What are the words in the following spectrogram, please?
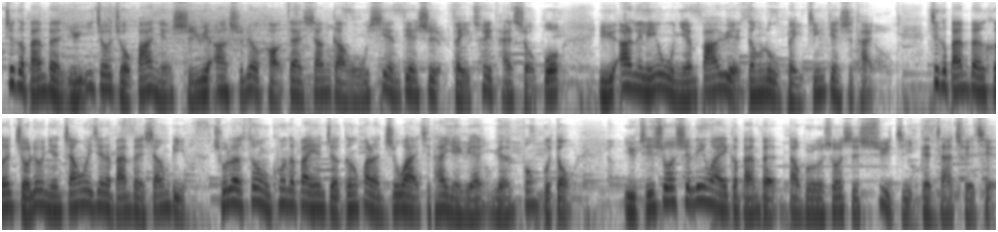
这个版本于一九九八年十月二十六号在香港无线电视翡翠台首播，于二零零五年八月登陆北京电视台。这个版本和九六年张卫健的版本相比，除了孙悟空的扮演者更换了之外，其他演员原封不动。与其说是另外一个版本，倒不如说是续集更加确切。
